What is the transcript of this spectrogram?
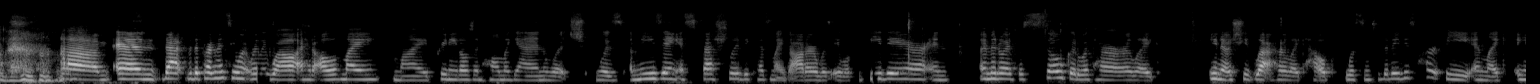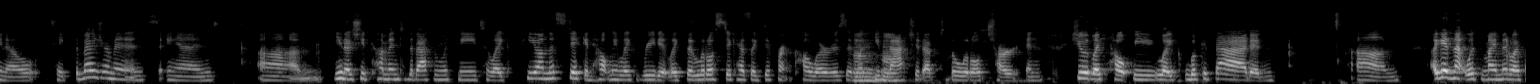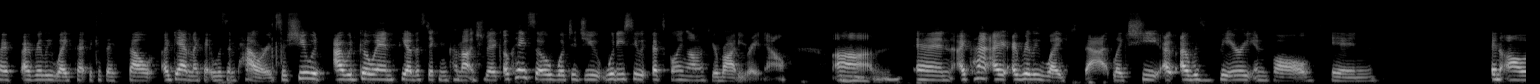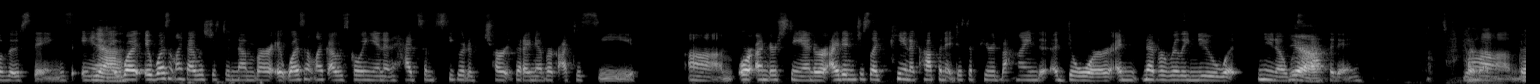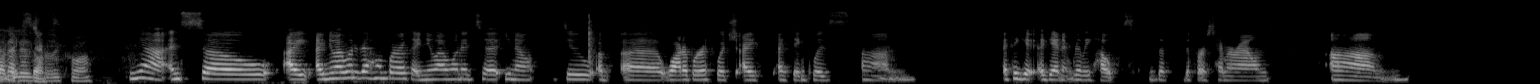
um, and that the pregnancy went really well. I had all of my my prenatals in home again, which was amazing, especially because my daughter was able to be there, and my midwife was so good with her. Like, you know, she'd let her like help listen to the baby's heartbeat and like, you know, take the measurements and um, you know, she'd come into the bathroom with me to like pee on the stick and help me like read it. Like the little stick has like different colors and like mm-hmm. you match it up to the little chart and she would like help me like look at that. And um, again, that with my midwife, I, I really liked that because I felt again like I was empowered. So she would, I would go in, pee on the stick and come out and she'd be like, okay, so what did you, what do you see that's going on with your body right now? Mm-hmm. um and i kind I, I really liked that like she I, I was very involved in and all of those things. And yeah. it, was, it wasn't like I was just a number. It wasn't like I was going in and had some secretive chart that I never got to see um, or understand, or I didn't just like pee in a cup and it disappeared behind a door and never really knew what, you know, was yeah. happening. Yeah, um, that, that is sense. really cool. Yeah. And so I, I knew I wanted a home birth. I knew I wanted to, you know, do a, a water birth, which I, I think was, um, I think it, again, it really helped the, the first time around. Um,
